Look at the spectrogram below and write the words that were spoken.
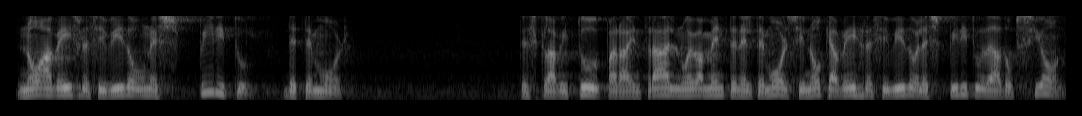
no habéis recibido un espíritu de temor, de esclavitud para entrar nuevamente en el temor, sino que habéis recibido el espíritu de adopción,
